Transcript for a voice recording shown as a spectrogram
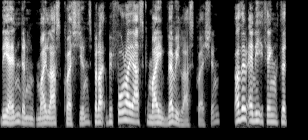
the end and my last questions, but I, before I ask my very last question, are there anything that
